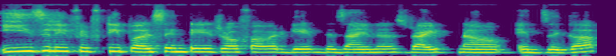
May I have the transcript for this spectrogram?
easily 50 percentage of our game designers right now in Zynga,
